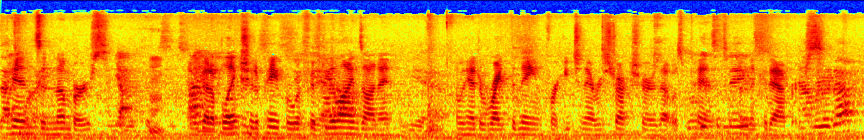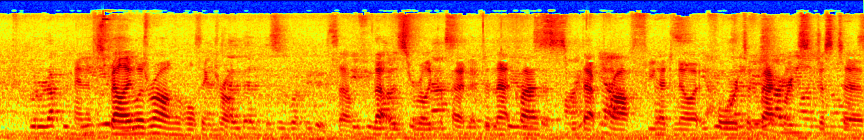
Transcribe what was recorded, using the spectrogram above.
pins and numbers. Yeah. Hmm. And we got a blank sheet of paper with 50 lines on it, and we had to write the name for each and every structure that was pinned in the cadavers. And if spelling was wrong, the whole thing's wrong. So that was really competitive. In that class with that prof, you had to know it forwards and backwards just to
